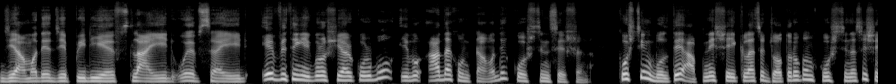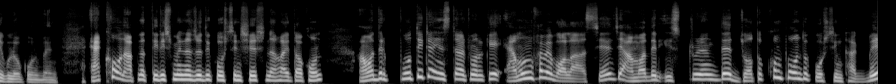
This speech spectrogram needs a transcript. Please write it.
যে আমাদের যে পিডিএফ স্লাইড ওয়েবসাইট এভরিথিং এগুলো শেয়ার করব এবং আধা ঘণ্টা আমাদের কোশ্চেন সেশন কোশ্চেন বলতে আপনি সেই ক্লাসে যত রকম কোশ্চেন আছে সেগুলো করবেন। এখন আপনার তিরিশ মিনিট যদি কোশ্চেন শেষ না হয় তখন আমাদের প্রতিটা ইনস্ট্রাক্টরকে এমনভাবে বলা আছে যে আমাদের স্টুডেন্টদের যতক্ষণ পর্যন্ত কোশ্চেন থাকবে,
